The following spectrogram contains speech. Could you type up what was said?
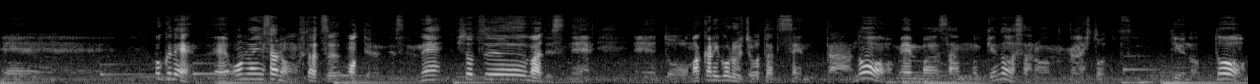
えー、僕ね、えオンラインサロン2つ持ってるんですよね。1つはですね、えっ、と、まかりゴルフ上達センターのメンバーさん向けのサロンが一つっていうのと、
